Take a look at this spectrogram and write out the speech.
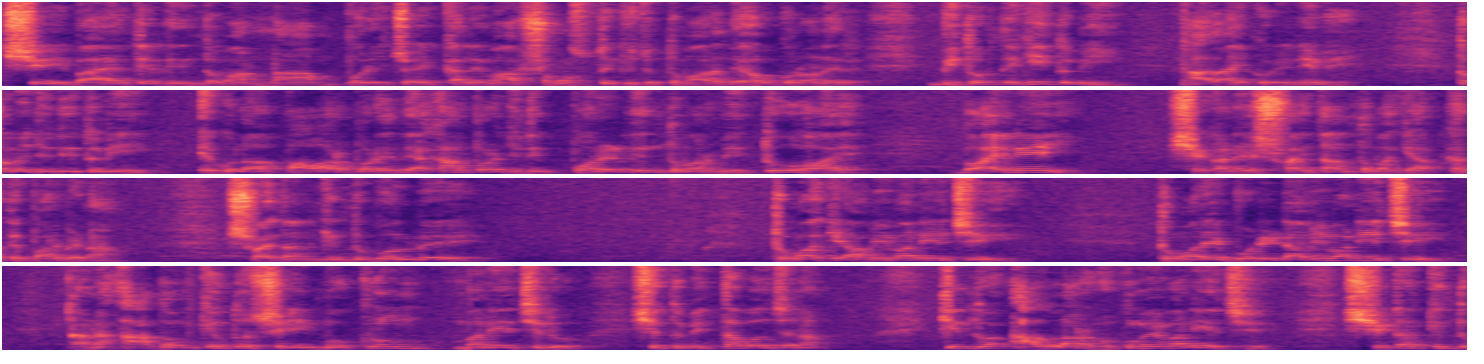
সেই বায়াতের দিন তোমার নাম, পরিচয়, কালেমার সমস্ত কিছু তোমার দেহ কোরআনের ভিতর থেকেই তুমি আদায় করে নেবে। তবে যদি তুমি এগুলা পাওয়ার পরে, দেখার পরে যদি পরের দিন তোমার মৃত্যু হয়, ভয় নেই, সেখানে শয়তান তোমাকে আটকাতে পারবে না। শয়তান কিন্তু বলবে, তোমাকে আমি বানিয়েছি, তোমার এই বডিটা আমি বানিয়েছি। কারণ আদমকে তো সেই মুকরম বানিয়েছিল, সে তো মিথ্যা বলছে না। কিন্তু আল্লাহর হুকুমে বানিয়েছে সেটার কিন্তু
